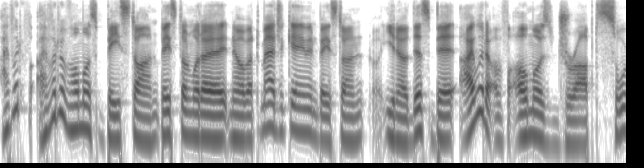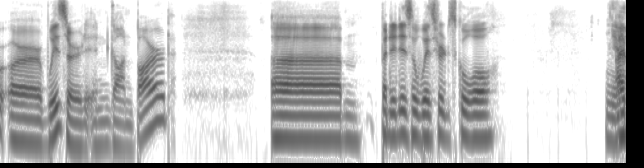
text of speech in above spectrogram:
I would have, I would have almost based on based on what I know about the magic game and based on you know this bit, I would have almost dropped sor- or wizard and gone bard. Um, but it is a wizard school. Yeah.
